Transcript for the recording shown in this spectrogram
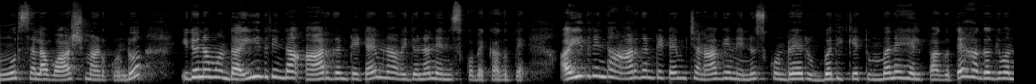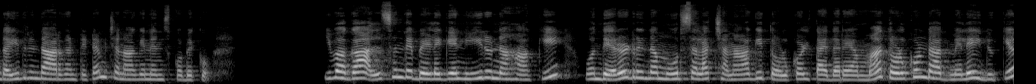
ಮೂರು ಸಲ ವಾಶ್ ಮಾಡಿಕೊಂಡು, ಇದನ್ನ ಒಂದು ಐದರಿಂದ ಆರು ಗಂಟೆ ಟೈಮ್ ನಾವು ಇದನ್ನ ನೆನೆಸ್ಕೋಬೇಕಾಗುತ್ತೆ. ಐದರಿಂದ ಆರು ಗಂಟೆ ಟೈಮ್ ಚೆನ್ನಾಗಿ ನೆನೆಸ್ಕೊಂಡ್ರೆ ರುಬ್ಬೋದಿಕ್ಕೆ ತುಂಬಾನೇ ಹೆಲ್ಪ್ ಆಗುತ್ತೆ. ಹಾಗಾಗಿ ಒಂದು ಐದರಿಂದ ಆರು ಗಂಟೆ ಟೈಮ್ ಚೆನ್ನಾಗಿ ನೆನೆಸ್ಕೋಬೇಕು. ಇವಾಗ ಅಲಸಂದೆ ಬೇಳೆಗೆ ನೀರನ್ನ ಹಾಕಿ ಒಂದೆರಡರಿಂದ ಮೂರು ಸಲ ಚೆನ್ನಾಗಿ ತೊಳ್ಕೊಳ್ತಾ ಇದ್ದಾರೆ ಅಮ್ಮ. ತೊಳ್ಕೊಂಡಾದ್ಮೇಲೆ ಇದಕ್ಕೆ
